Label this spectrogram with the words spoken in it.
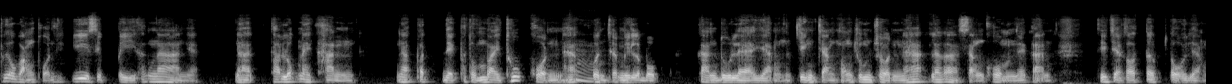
เพื่อหวังผลอีกยี่สิบปีข้างหน้าเนี่ยนะทารกในครรภ์นะเด็กปฐมวัยทุกคนนะควรจะมีระบบการดูแลอย่างจริงจังของชุมชนนะฮะแล้วก็สังคมในการที่จะเขาเติบโตอย่าง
